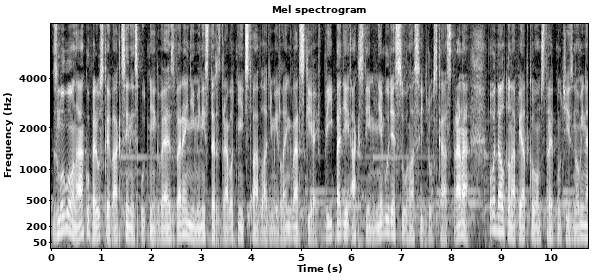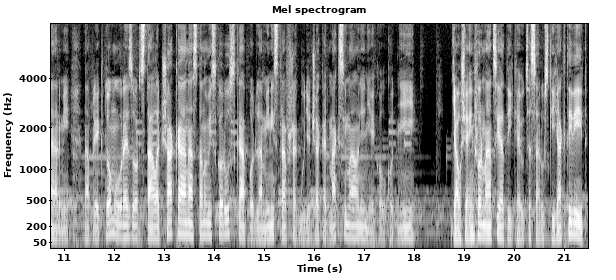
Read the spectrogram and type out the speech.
Zmluvu o nákupe ruskej vakcíny Sputnik V zverejní minister zdravotníctva Vladimír Lengvarsky aj v prípade, ak s tým nebude súhlasiť ruská strana. Povedal to na piatkovom stretnutí s novinármi. Napriek tomu rezort stále čaká na stanovisko Ruska, podľa ministra však bude čakať maximálne niekoľko dní. Ďalšia informácia týkajúca sa ruských aktivít.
